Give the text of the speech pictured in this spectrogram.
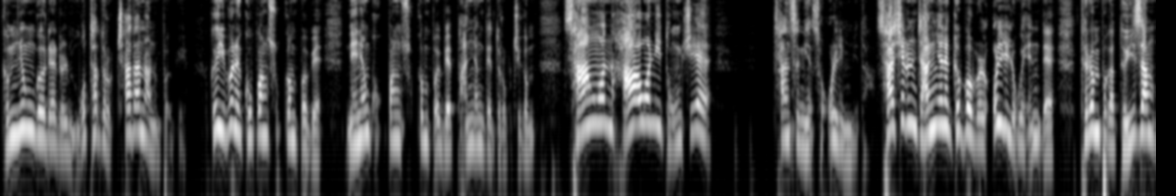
금융 거래를 못하도록 차단하는 법이에요. 그 이번에 국방수권법에 내년 국방수권법에 반영되도록 지금 상원 하원이 동시에 찬성해서 올립니다. 사실은 작년에 그 법을 올리려고 했는데 트럼프가 더 이상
